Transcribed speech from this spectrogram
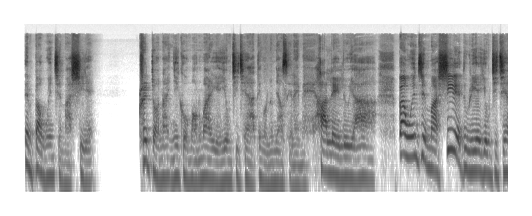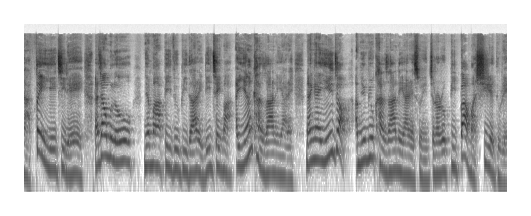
သင်ပတ်ဝန်းကျင်မှာရှိတဲ့ ခရစ်တော်၌ညီကိုမောင်နှမတွေရဲ့ယုံကြည်ခြင်းဟာသင်ကိုလွတ်မြောက်စေလိမ့်မယ်။ဟာလေလုယာ။ပတ်ဝန်းကျင်မှာရှိတဲ့သူတွေရဲ့ယုံကြည်ခြင်းဟာသိအရေးကြီးတယ်။ဒါကြောင့်မလို့မြန်မာပြည်သူပြည်သားတွေဒီအချိန်မှာအယံခံစားနေရတယ်။နိုင်ငံရေးကြောင့်အမျိုးမျိုးခံစားနေရတယ်ဆိုရင်ကျွန်တော်တို့ပြည်ပမှာရှိတဲ့သူတွေ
